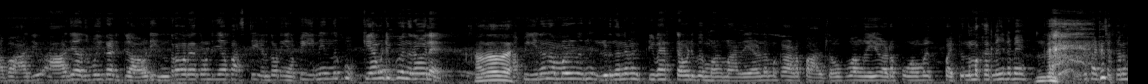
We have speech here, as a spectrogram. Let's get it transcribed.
അപ്പൊ ആദ്യം ആദ്യം അത് പോയി കടിച്ചു അവിടെ ഇൻട്രോ പറയാത്തോണ്ട് ഞാൻ ഫസ്റ്റ് ചെയ്ത് തുടങ്ങി. അപ്പൊ ഇനി ഇന്ന് കുക്ക് ചെയ്യാൻ വേണ്ടി പോയി പോലെ അപ്പൊ ഇനി നമ്മൾ ഇവിടെ തന്നെ വെട്ടി വരട്ടാൻ വേണ്ടി പോയി. മഴയാണ് നമുക്ക് അവിടെ പാലത്തമ്മ പോകാൻ കഴിയും. അവിടെ പോകാൻ പറ്റും നമുക്കറിയില്ല പച്ചക്കറി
